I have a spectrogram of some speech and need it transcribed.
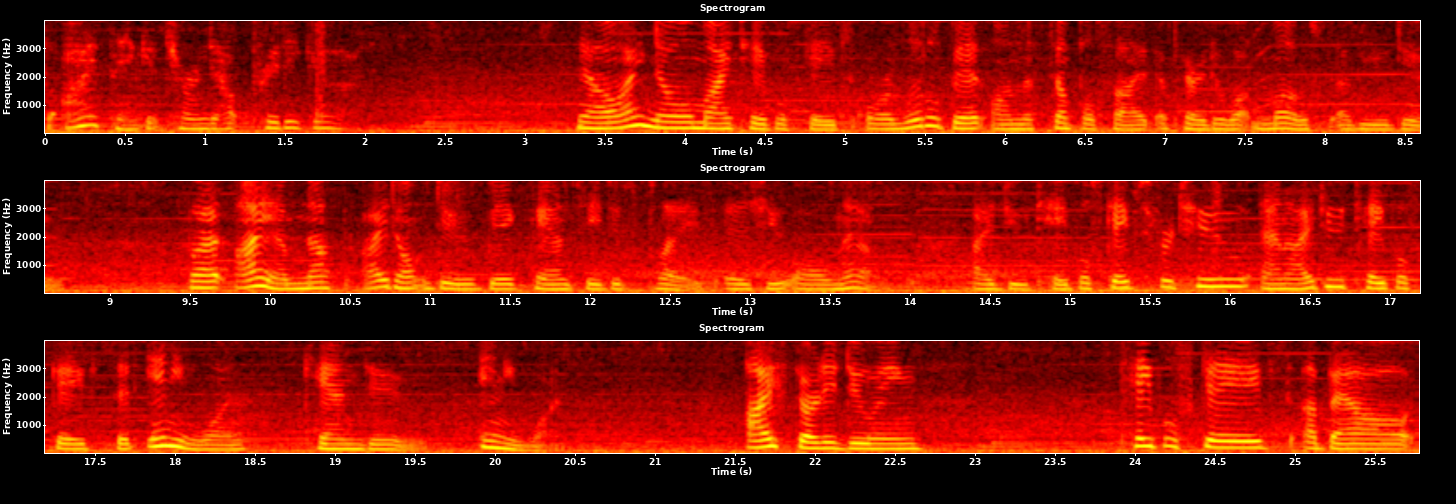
So I think it turned out pretty good. Now I know my tablescapes are a little bit on the simple side compared to what most of you do. But I am not, I don't do big fancy displays, as you all know. I do tablescapes for two, and I do tablescapes that anyone can do. Anyone. I started doing tablescapes about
